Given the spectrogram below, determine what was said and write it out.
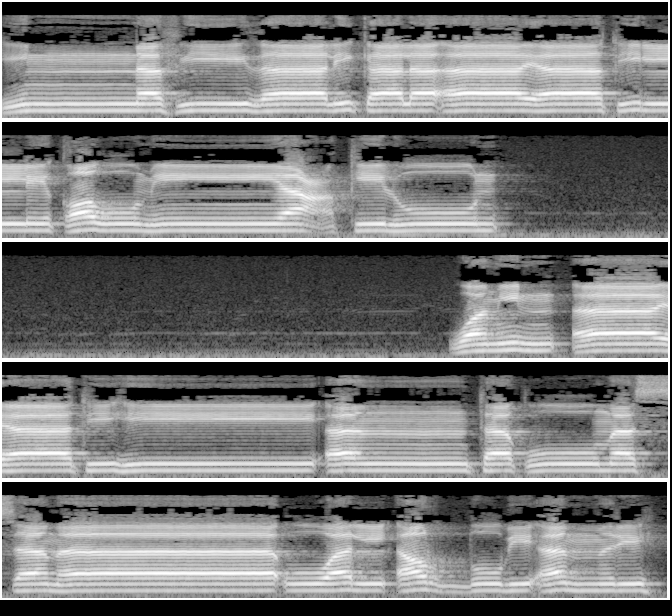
إِنَّ فِي ذَٰلِكَ لَآيَاتٍ لِّقَوْمٍ يَعْقِلُونَ وَمِنْ آيَاتِهِ أَن تَقُومَ السَّمَاءُ وَالْأَرْضُ بِأَمْرِهِ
